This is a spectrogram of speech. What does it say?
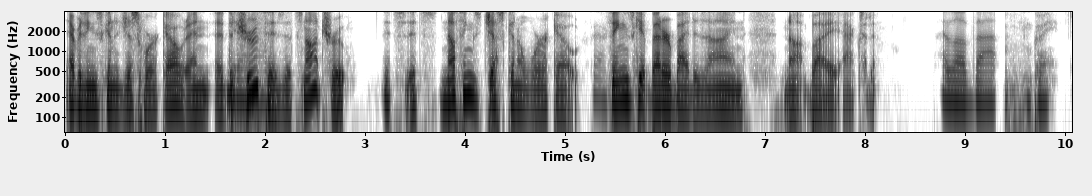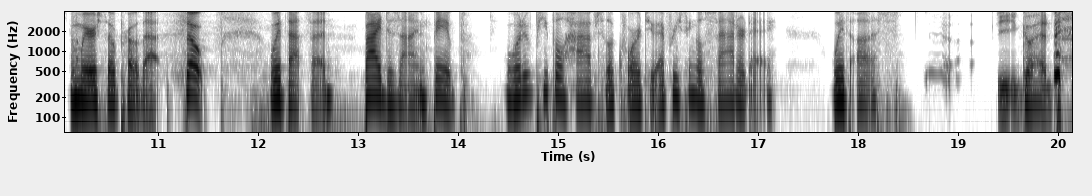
everything's going to just work out. And uh, the Yeah. truth is, it's not true. It's it's nothing's just going to work out. Facts. Things get better by design, not by accident. I love that. Okay. And we're so pro that. So, with that said, by design, babe, what do people have to look forward to every single Saturday with us? Go ahead.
